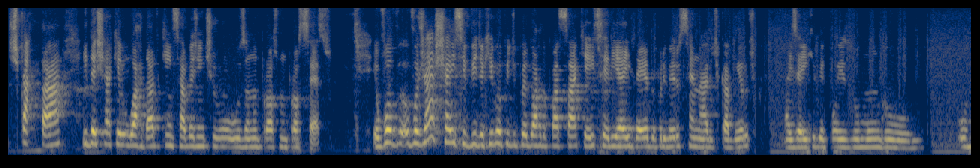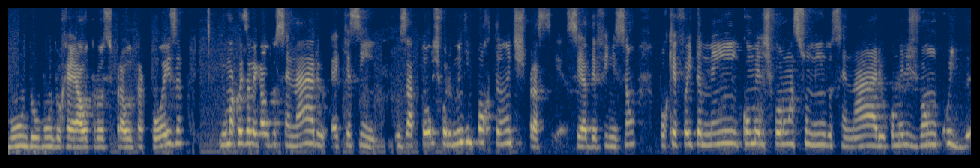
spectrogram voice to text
descartar e deixar aquilo guardado. Quem sabe a gente usa no próximo processo. Eu vou, eu vou já achar esse vídeo aqui, vou pedir para o Eduardo passar, que aí seria a ideia do primeiro cenário de cabelos, mas aí que depois o mundo, o mundo, o mundo real trouxe para outra coisa. E uma coisa legal do cenário é que assim os atores foram muito importantes para ser a definição, porque foi também como eles foram assumindo o cenário, como eles vão cuidar,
